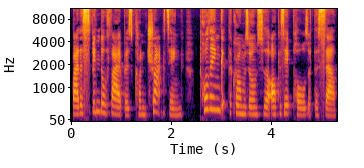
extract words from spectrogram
by the spindle fibers contracting, pulling the chromosomes to the opposite poles of the cell.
